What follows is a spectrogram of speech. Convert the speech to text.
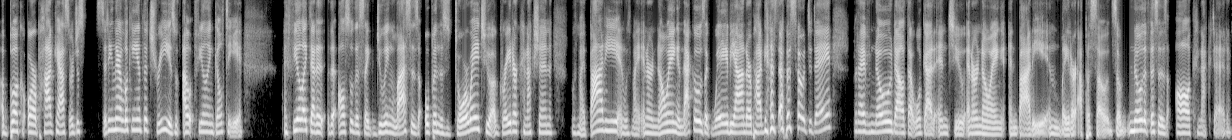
a book or a podcast or just sitting there looking at the trees without feeling guilty. I feel like that, it, that also this like doing less has opened this doorway to a greater connection with my body and with my inner knowing. And that goes like way beyond our podcast episode today. But I have no doubt that we'll get into inner knowing and body in later episodes. So know that this is all connected.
